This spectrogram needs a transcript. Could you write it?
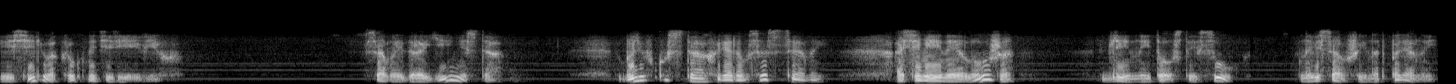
висели вокруг на деревьях. Самые дорогие места были в кустах рядом со сценой, а семейная ложа, длинный толстый сук, нависавший над поляной,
